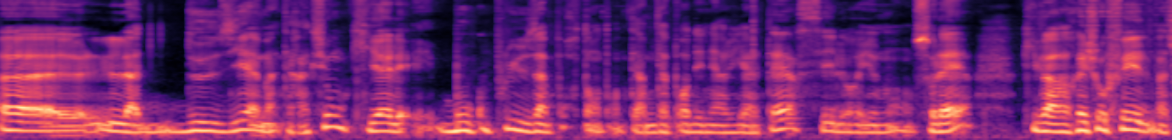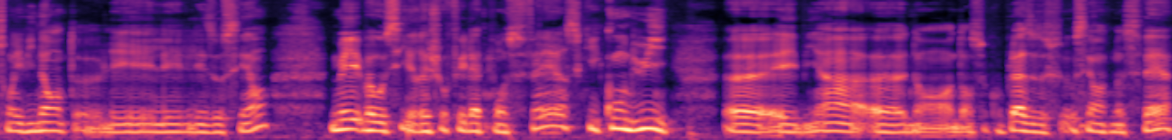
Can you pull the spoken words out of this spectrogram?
Euh, la deuxième interaction, qui elle est beaucoup plus importante en termes d'apport d'énergie à la Terre, c'est le rayonnement solaire, qui va réchauffer de façon évidente les, les, les océans, mais va aussi réchauffer l'atmosphère, ce qui conduit euh, eh bien, euh, dans, dans, ce couplage océan-atmosphère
